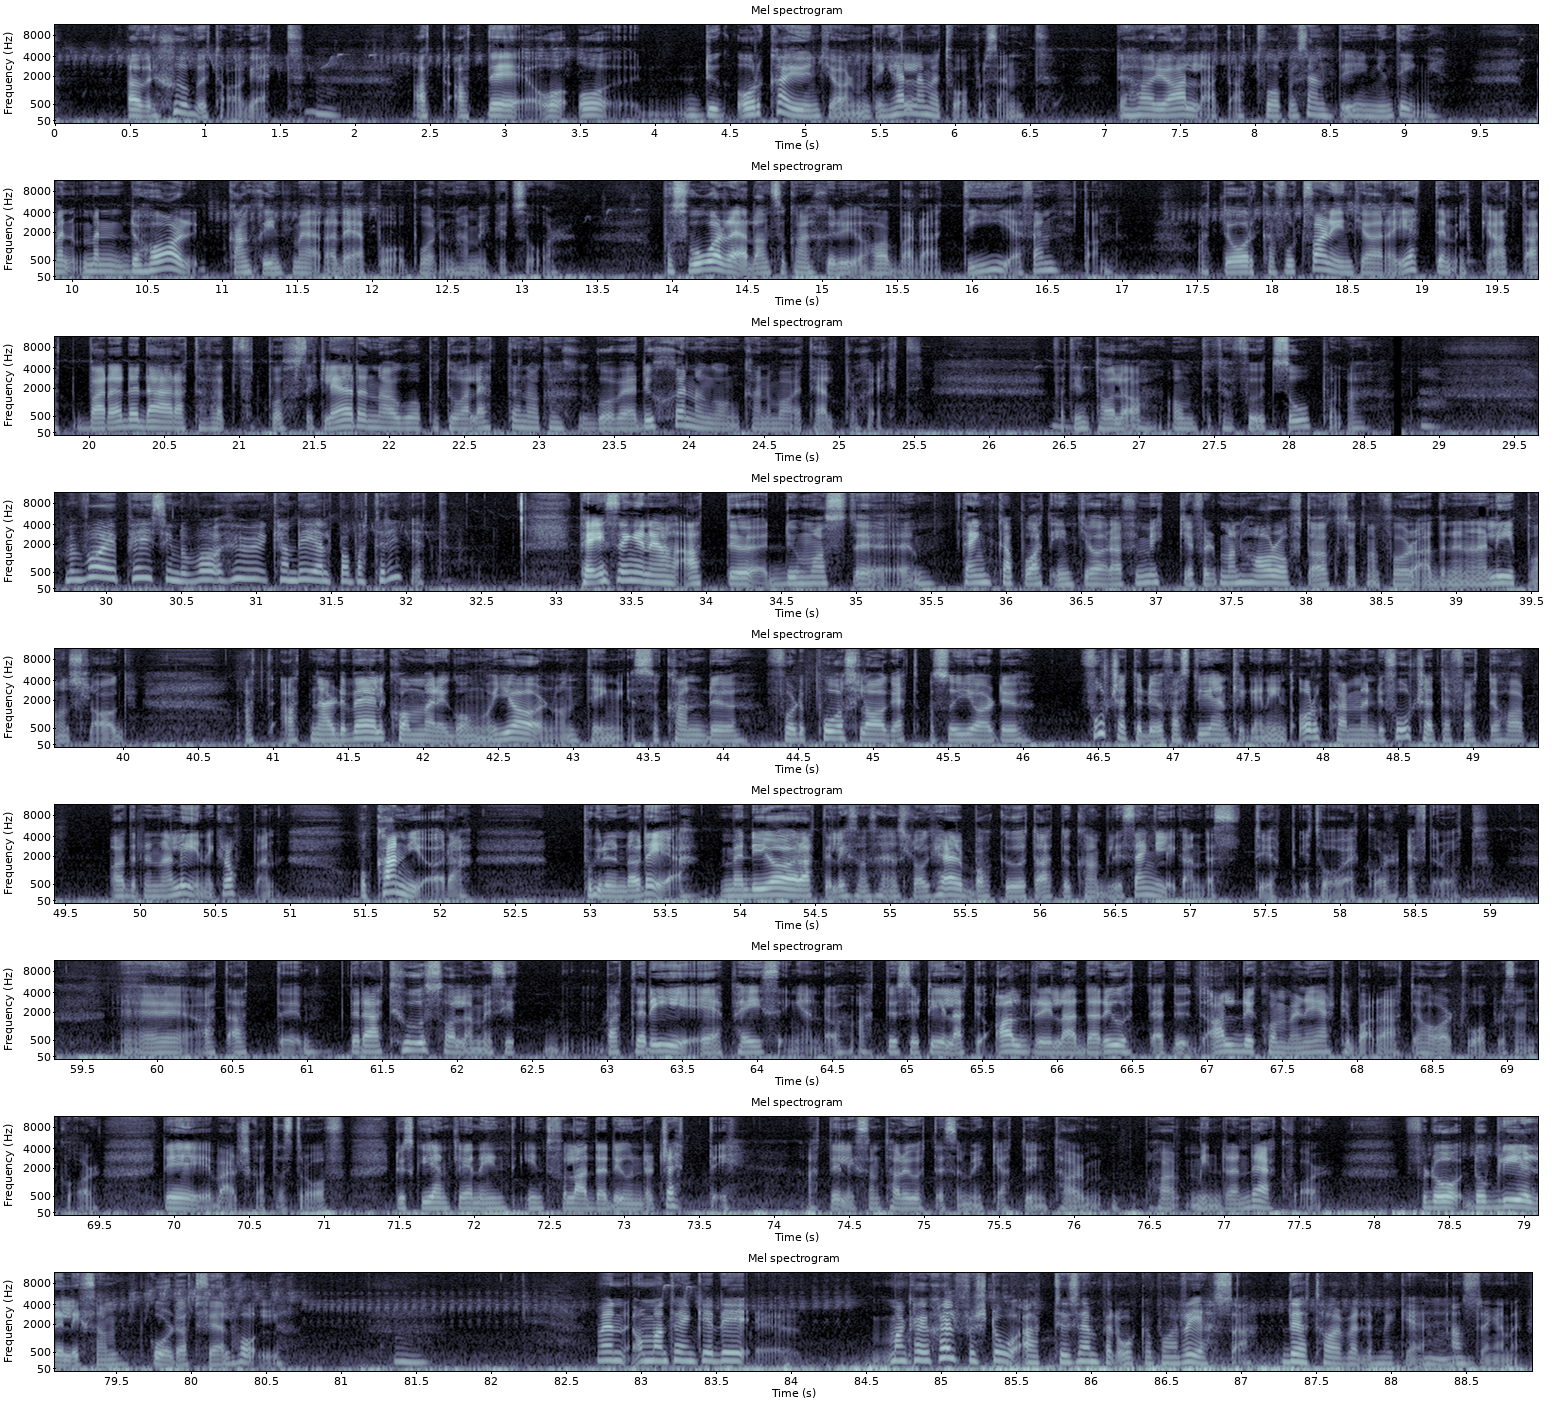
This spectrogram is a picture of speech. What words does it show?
överhuvudtaget. Mm. Att, att det, och, och, du orkar ju inte göra någonting heller med 2% Det hör ju alla att, att 2% är ju ingenting. Men, men du har kanske inte mera det på, på den här mycket svår. På svår redan så kanske du har bara 10-15. Att du orkar fortfarande inte göra jättemycket. Att, att bara det där att ha fått på sig kläderna och gå på toaletten och kanske gå via duschen någon gång kan vara ett helt projekt. För att inte tala om att få ut soporna. Men vad är pacing då? hur kan det hjälpa batteriet? Pacingen är att du, du måste eh, tänka på att inte göra för mycket för man har ofta också att man får adrenalinpåslag. Att, att när du väl kommer igång och gör någonting så kan du, får du påslaget och så gör du, fortsätter du fast du egentligen inte orkar men du fortsätter för att du har adrenalin i kroppen och kan göra på grund av det. Men det gör att det liksom sen slår bakut och att du kan bli sängliggandes typ i två veckor efteråt. Eh, att, att eh, det där att hushålla med sitt batteri är pacingen då. Att du ser till att du aldrig laddar ut det, att du aldrig kommer ner till bara att du har 2% kvar. Det är världskatastrof. Du ska egentligen inte, inte få ladda det under 30. Att det liksom tar ut det så mycket att du inte har, har mindre än det kvar. För då, då blir det liksom, går det åt fel håll. Mm. Men om man tänker det man kan ju själv förstå att till exempel åka på en resa, det tar väldigt mycket mm. ansträngande.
